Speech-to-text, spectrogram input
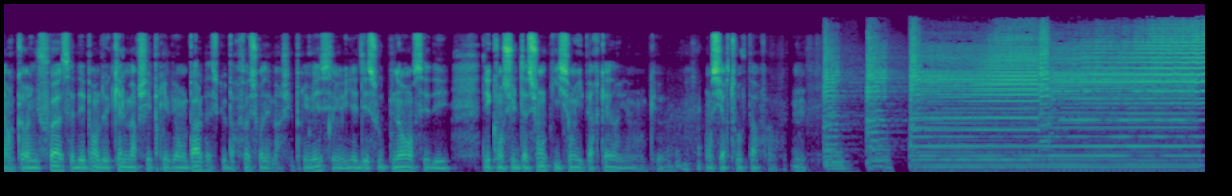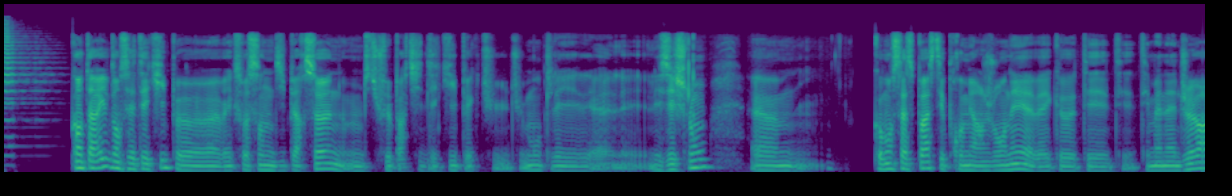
et encore une fois, ça dépend de quel marché privé on parle, parce que parfois sur des marchés privés, il y a des soutenances et des, des consultations qui sont hyper cadrées. Donc on s'y retrouve parfois. Mm. Quand tu arrives dans cette équipe euh, avec 70 personnes, même si tu fais partie de l'équipe et que tu, tu montes les, les, les échelons, euh, comment ça se passe tes premières journées avec euh, tes, tes, tes managers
